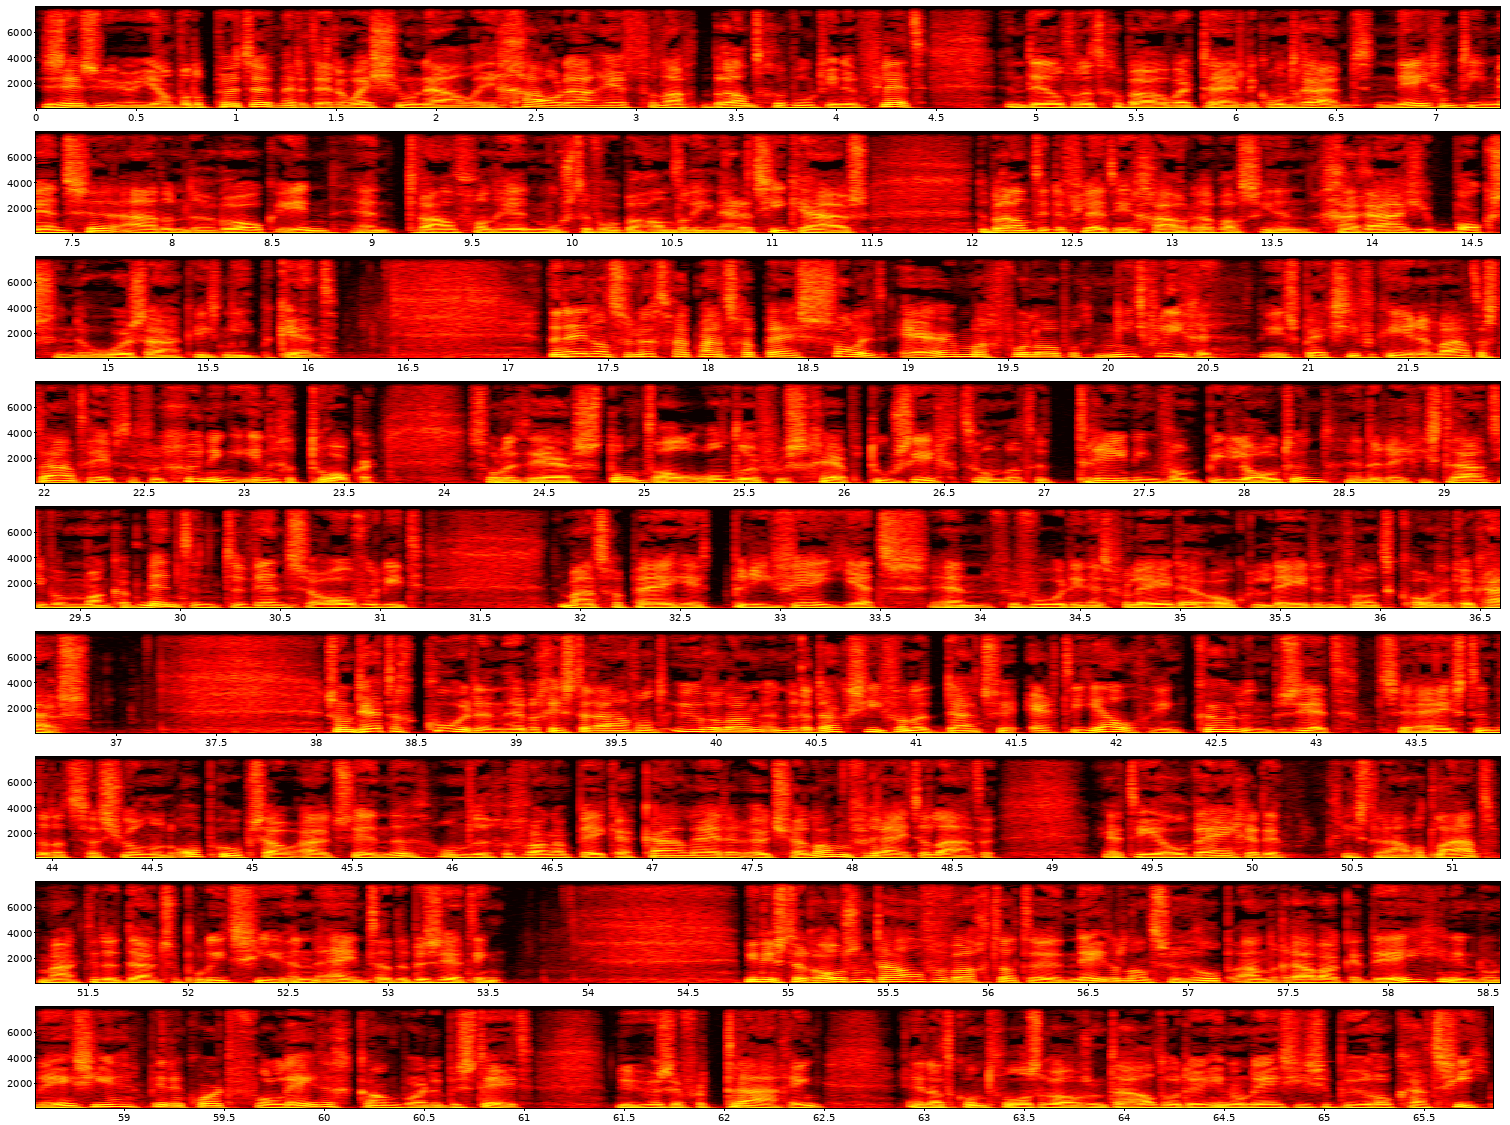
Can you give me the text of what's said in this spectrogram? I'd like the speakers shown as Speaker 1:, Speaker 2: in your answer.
Speaker 1: Zes uur, Jan van der Putten met het NOS-journaal. In Gouda heeft vannacht brand gewoed in een flat. Een deel van het gebouw werd tijdelijk ontruimd. 19 mensen ademden rook in en 12 van hen moesten voor behandeling naar het ziekenhuis. De brand in de flat in Gouda was in een garagebox en de oorzaak is niet bekend. De Nederlandse luchtvaartmaatschappij Solid Air mag voorlopig niet vliegen. De inspectie Verkeer en Waterstaat heeft de vergunning ingetrokken. Solid Air stond al onder verscherpt toezicht... omdat de training van piloten en de registratie van mankementen te wensen overliet. De maatschappij heeft privéjets en vervoerde in het verleden ook leden van het Koninklijk Huis. Zo'n 30 Koerden hebben gisteravond urenlang een redactie van het Duitse RTL in Keulen bezet. Ze eisten dat het station een oproep zou uitzenden om de gevangen PKK-leider Öcalan vrij te laten. RTL weigerde. Gisteravond laat maakte de Duitse politie een eind aan de bezetting. Minister Roosentaal verwacht dat de Nederlandse hulp aan Rawakede in Indonesië binnenkort volledig kan worden besteed. Nu is er vertraging en dat komt volgens Roosentaal door de Indonesische bureaucratie.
